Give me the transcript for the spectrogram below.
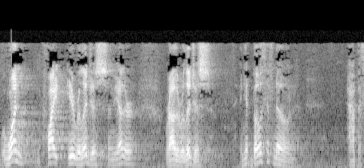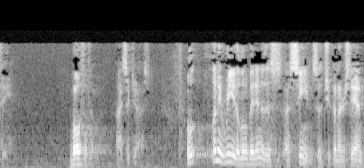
One quite irreligious, and the other rather religious, and yet both have known apathy. Both of them, I suggest. Well, let me read a little bit into this uh, scene so that you can understand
